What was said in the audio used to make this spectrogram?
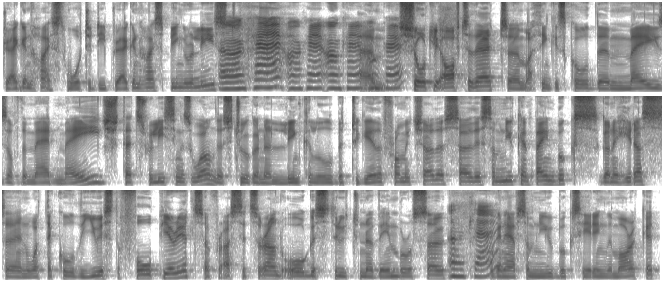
Dragon Heist, Waterdeep Dragon Heist being released. Okay, okay, okay, um, okay. Shortly after that, um, I think it's called The Maze of the Mad Mage that's releasing as well. And those two are going to link a little bit together from each other. So there's some new campaign books going to hit us in what they call the US the fall period. So for us, it's around August through to November or so. Okay. We're going to have some new books hitting the market.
